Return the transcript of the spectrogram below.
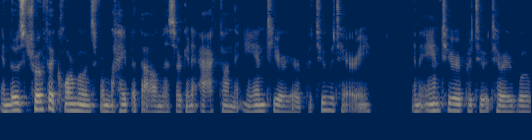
And those trophic hormones from the hypothalamus are going to act on the anterior pituitary and the anterior pituitary will,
